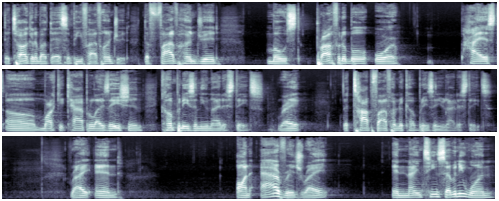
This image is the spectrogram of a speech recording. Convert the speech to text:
they're talking about the S&P 500, the 500 most profitable or highest um, market capitalization companies in the United States, right? The top 500 companies in the United States, right? And on average, right, in 1971,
